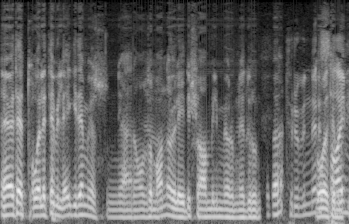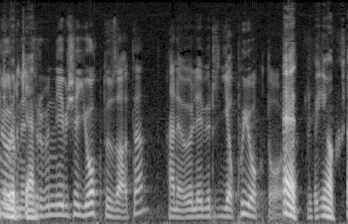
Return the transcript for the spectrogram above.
Evet evet tuvalete bile gidemiyorsun yani o evet. zaman öyleydi şu an bilmiyorum ne durumda da. Tribünleri tuvalete saymıyorum yani. Tribün diye bir şey yoktu zaten. Hani öyle bir yapı yoktu orada. Evet tribün yok.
